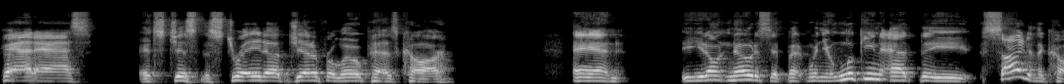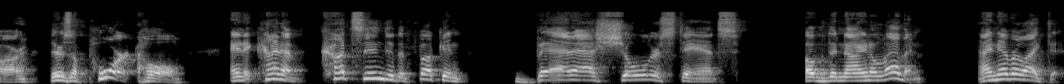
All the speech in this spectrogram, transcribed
fat ass. It's just the straight up Jennifer Lopez car. And you don't notice it, but when you're looking at the side of the car, there's a porthole and it kind of cuts into the fucking badass shoulder stance of the 911. I never liked it.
